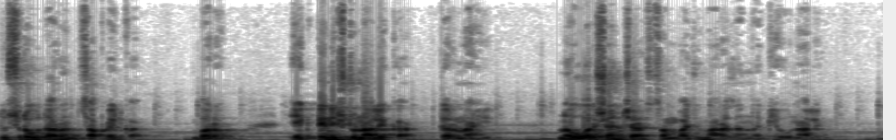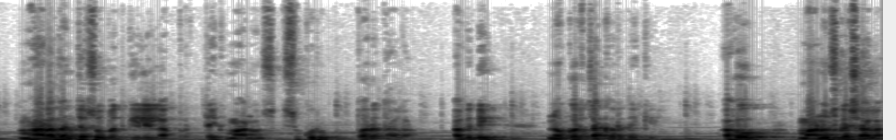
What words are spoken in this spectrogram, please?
दुसरं उदाहरण सापडेल का? बरं एकटे निष्ठून आले का? तर नाही. नऊ वर्षांच्या संभाजी महाराजांना घेऊन आले. महाराजांच्या सोबत गेलेला प्रत्येक माणूस सुखरूप परत आला. अगदी नोकर चाकर देखील. अहो माणूस कशाला?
